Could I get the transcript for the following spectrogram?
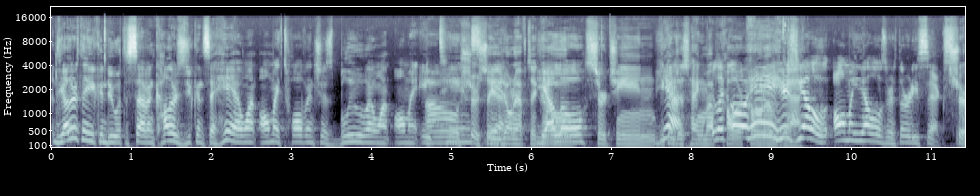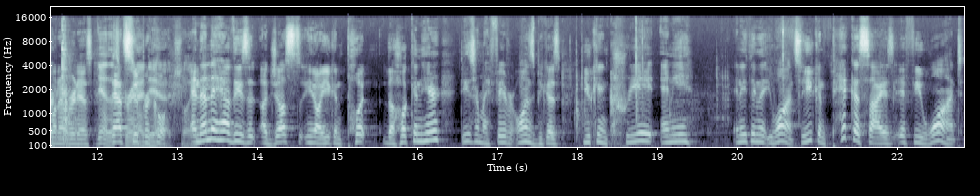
the other thing you can do with the seven colors, you can say, hey, I want all my 12 inches blue. I want all my 18s. Oh, sure. So you don't have to go yellow. searching. You yeah, can just hang them up, You're like, color oh, hey, here's yeah. yellow. All my yellows are 36, Sure. whatever it is. Yeah, that's a great super idea, cool. actually. And then they have these adjust. You know, you can put the hook in here. These are my favorite ones because you can create any anything that you want. So you can pick a size if you want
